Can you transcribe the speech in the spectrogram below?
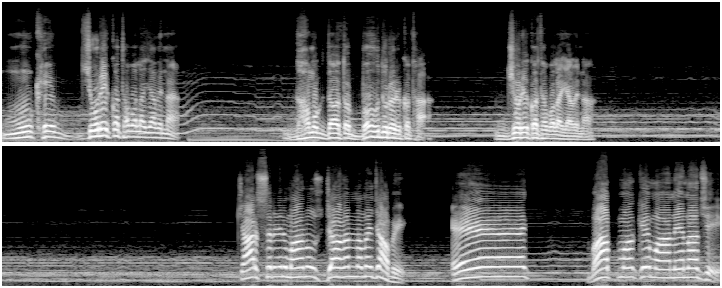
মুখে জোরে কথা বলা যাবে না। ধমক দেওয়া তো বহু দূরের কথা। জোরে কথা বলা যাবে না। চার শ্রেণির মানুষ জাহান নামে যাবে। এক, বাপ মাকে মানে না যে।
